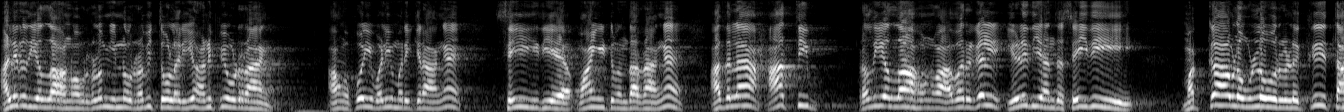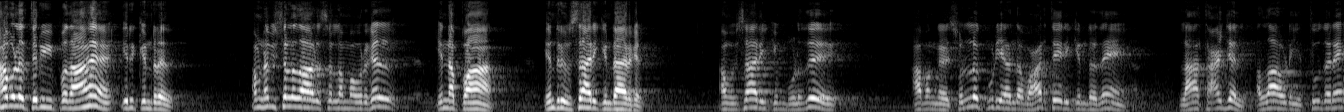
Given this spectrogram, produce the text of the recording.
அலிரதி அல்லான் அவர்களும் இன்னொரு நபித்தோழரையும் அனுப்பி விடுறாங்க. அவங்க போய் வழிமறிக்கிறாங்க செய்தியை வாங்கிட்டு வந்துடுறாங்க. அதில் ஹாத்திப் ரலியல்லாஹு அவர்கள் எழுதிய அந்த செய்தி மக்காவில் உள்ளவர்களுக்கு தகவலை தெரிவிப்பதாக இருக்கின்றது. அவன் நபி ஸல்லல்லாஹு அவர்கள் என்னப்பா என்று விசாரிக்கின்றார்கள். அவன் விசாரிக்கும் பொழுது அவங்க சொல்லக்கூடிய அந்த வார்த்தை இருக்கின்றதே லா தாஜல் அல்லாஹ்வுடைய தூதரே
